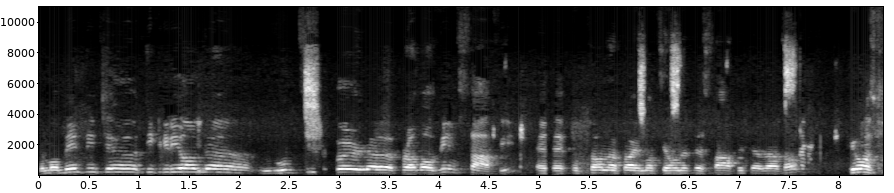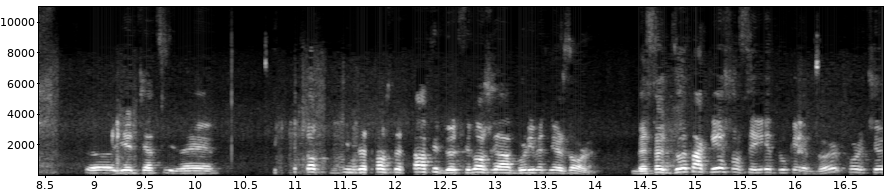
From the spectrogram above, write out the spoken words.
Në momentin që ti krijon mundësi për promovim stafi, edhe kupton ato emocionet e stafit edhe ato, kjo është jetëgjatësi dhe ti që do të investosh te stafi, duhet të fillosh nga burimet njerëzore. Besoj duhet ta kesh ose je duke e bërë, por që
